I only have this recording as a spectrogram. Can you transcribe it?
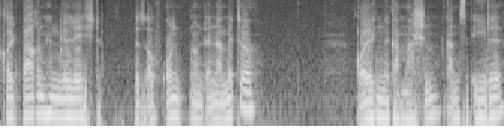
Goldbarren hingelegt, bis auf unten und in der Mitte. Goldene Gamaschen, ganz edel.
